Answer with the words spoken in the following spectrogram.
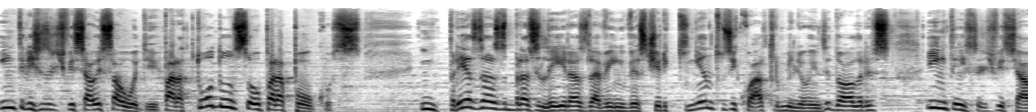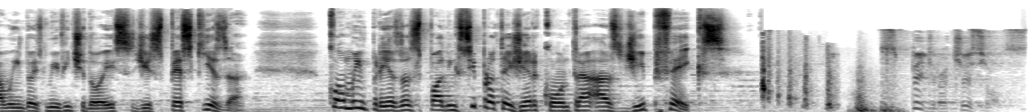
inteligência artificial e saúde, para todos ou para poucos? Empresas brasileiras devem investir 504 milhões de dólares em inteligência artificial em 2022, diz pesquisa. Como empresas podem se proteger contra as deepfakes? Speed Notícias.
